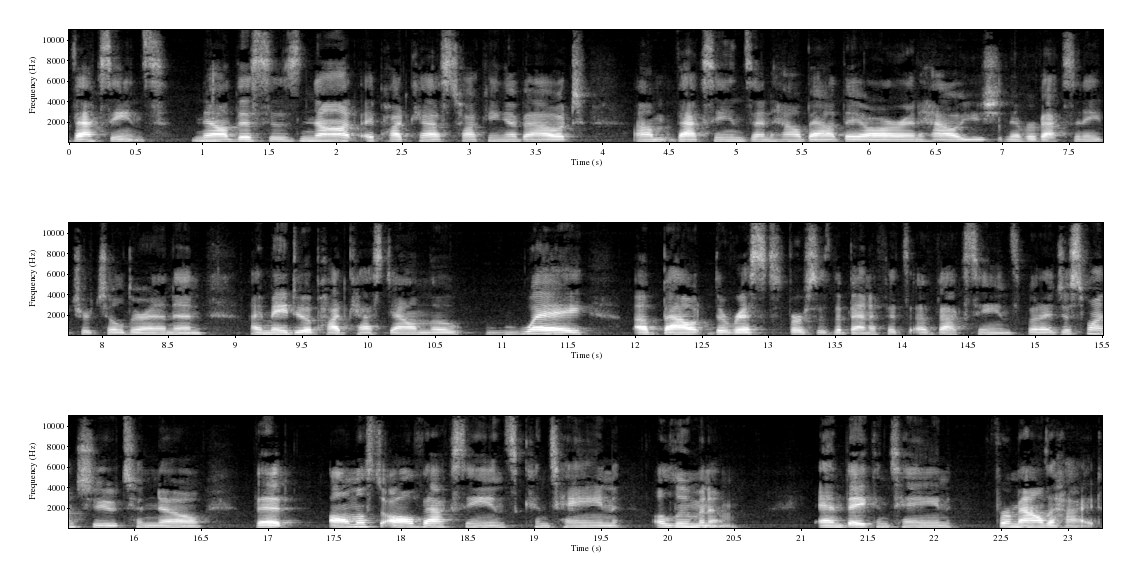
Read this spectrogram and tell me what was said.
vaccines. Now, this is not a podcast talking about um, vaccines and how bad they are and how you should never vaccinate your children. And I may do a podcast down the way about the risks versus the benefits of vaccines. But I just want you to know that almost all vaccines contain aluminum and they contain formaldehyde.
